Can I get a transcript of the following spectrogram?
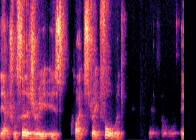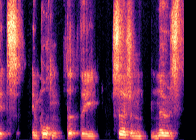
the actual surgery is quite straightforward. It's important that the surgeon knows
